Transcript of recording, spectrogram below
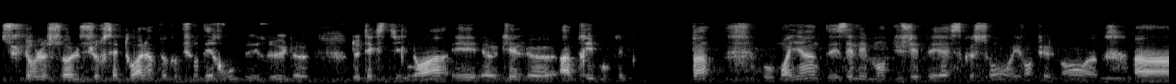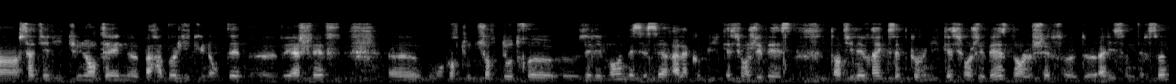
sur le sol, sur ces toiles, un peu comme sur des roues, des rues de, de textiles noirs, et qu'elle imprime ou qu'elle au moyen des éléments du GPS que sont éventuellement euh, un satellite, une antenne parabolique, une antenne euh, VHF euh, ou encore toutes sortes d'autres éléments nécessaires à la communication GPS. Tant il est vrai que cette communication GPS, dans le chef de Alice Anderson,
